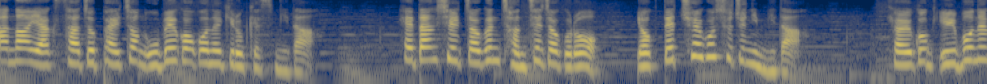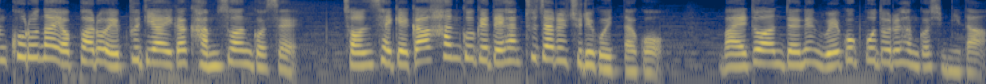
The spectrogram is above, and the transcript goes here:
한화 약 4조 8,500억 원을 기록했습니다. 해당 실적은 전체적으로 역대 최고 수준입니다. 결국 일본은 코로나 여파로 FDI가 감소한 것을 전 세계가 한국에 대한 투자를 줄이고 있다고 말도 안 되는 왜곡 보도를 한 것입니다.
